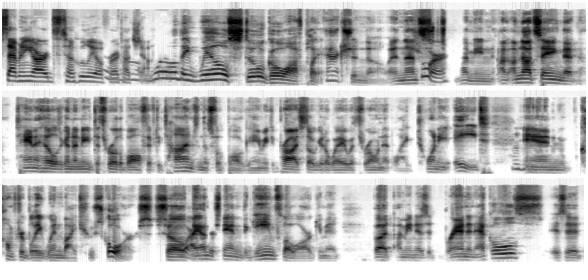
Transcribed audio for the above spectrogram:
70 yards to Julio for a Uh, touchdown? Well, they will still go off play action, though. And that's, Sure. I mean, I'm, not saying that Tannehill is going to need to throw the ball 50 times in this football game. He could probably still get away with throwing it like 28 Mhm. and comfortably win by two scores. So I understand the game flow argument, but I mean, is it Brandin Echols? Is it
